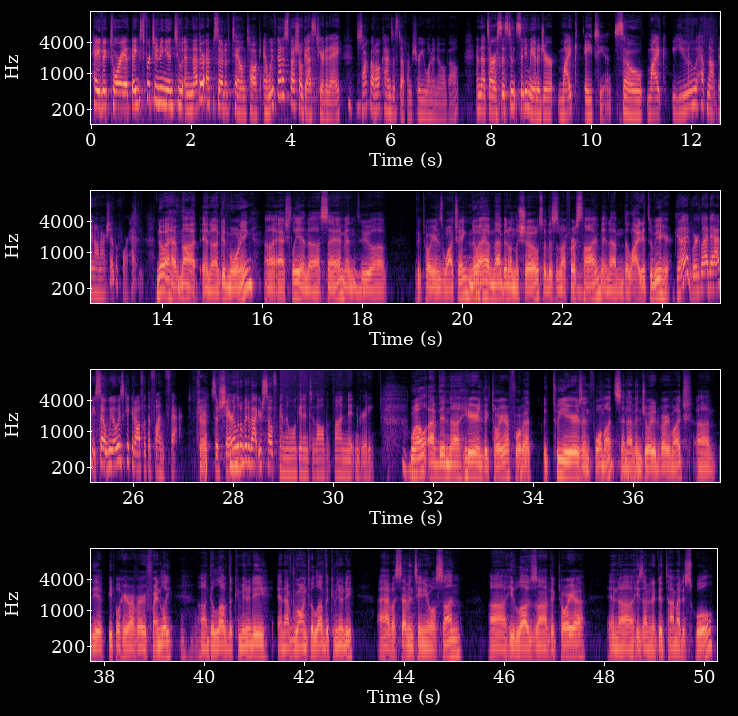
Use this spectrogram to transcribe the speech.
Hey, Victoria, thanks for tuning in to another episode of Town Talk. And we've got a special guest here today to talk about all kinds of stuff I'm sure you want to know about. And that's our Assistant City Manager, Mike Etienne. So, Mike, you have not been on our show before, have you? No, I have not. And uh, good morning, uh, Ashley and uh, Sam, and Mm-hmm. to uh, Victorians watching. No, I have not been on the show, so this is my first Mm-hmm. time, and I'm delighted to be here. Good. We're glad to have you. So, we always kick it off with a fun fact. Okay. So, share a little bit about yourself, and then we'll get into all the fun nit and gritty. Well, I've been uh, here in Victoria for about two years and four months, and I've enjoyed it very much. Uh, the people here are very friendly. Uh, they love the community, and I've grown to love the community. I have a 17 year old son. Uh, he loves uh, Victoria, and uh, he's having a good time at his school.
